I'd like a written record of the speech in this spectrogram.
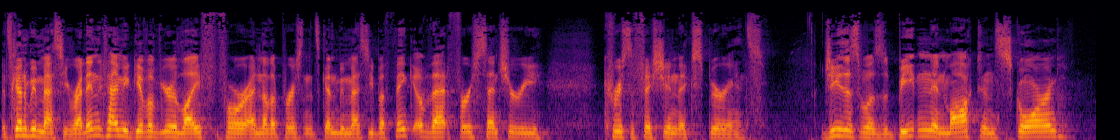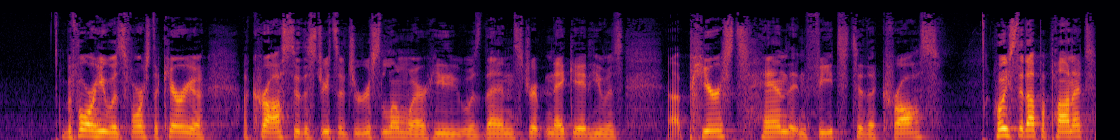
It's going to be messy, right? Anytime you give of your life for another person, it's going to be messy. But think of that first century crucifixion experience. Jesus was beaten and mocked and scorned before he was forced to carry a, a cross through the streets of Jerusalem, where he was then stripped naked. He was uh, pierced hand and feet to the cross, hoisted up upon it,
